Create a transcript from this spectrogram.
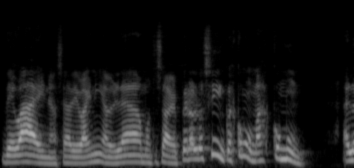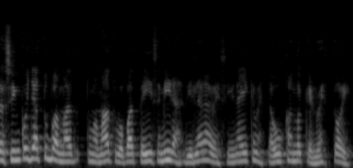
de vaina, o sea, de vaina y hablamos, tú sabes, pero a los cinco es como más común. A los cinco ya tu mamá, tu mamá, tu papá te dice, mira, dile a la vecina ahí que me está buscando que no estoy.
